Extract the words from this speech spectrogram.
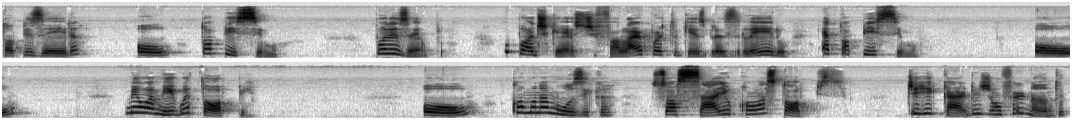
topzeira ou topíssimo. Por exemplo, o podcast Falar Português Brasileiro é topíssimo. Ou meu amigo é top. Ou como na música só saio com as tops, de Ricardo e João Fernando,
